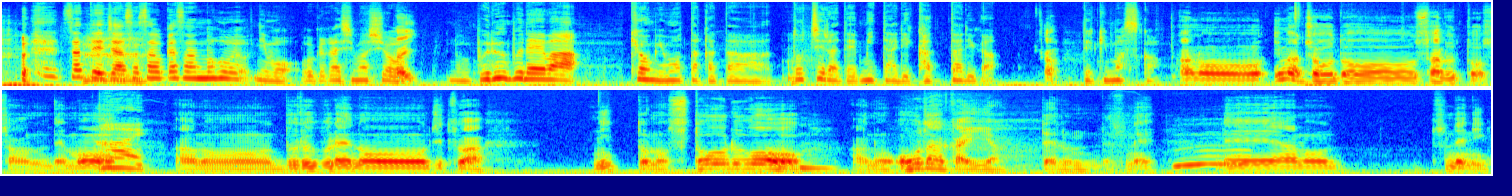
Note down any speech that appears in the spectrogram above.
さてじゃあ笹岡さんの方にもお伺いしましょう。はいあのブルブレは興味持った方はどちらで見たり買ったりがあできますか？あのー今ちょうどサルトさんでも、はいあのーブルブレの実はニットのストールを、あのオーダー会やってるんですね。であの常に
